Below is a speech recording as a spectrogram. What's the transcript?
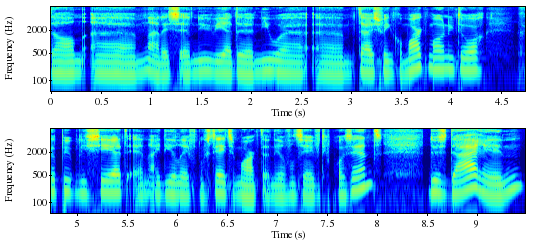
dan ehm nou, er is er nu weer de nieuwe ehm thuiswinkel marktmonitor gepubliceerd en Ideal heeft nog steeds een marktaandeel van 70%. Dus daarin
